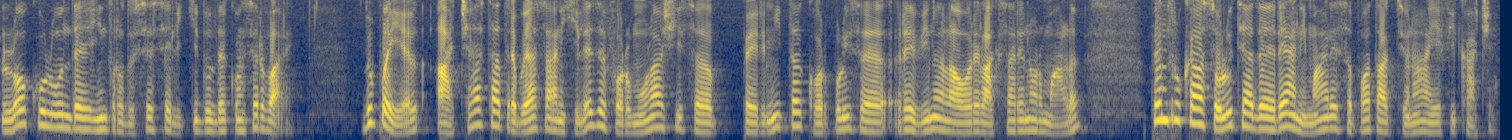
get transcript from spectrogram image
locul unde introdusese lichidul de conservare. După el, aceasta trebuia să anihileze formula și să permită corpului să revină la o relaxare normală, pentru ca soluția de reanimare să poată acționa eficace.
